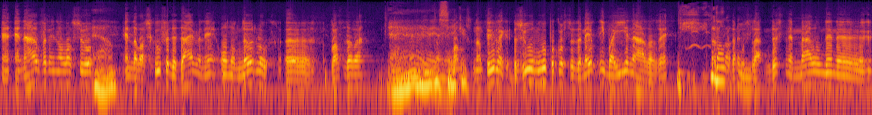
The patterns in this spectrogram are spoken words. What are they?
een, een halve en alles zo. Ja. En dat was goed voor de duiven, hè. Onder de oorlog eh, was dat hè. Ja, ja, ja, dat zeker. Want natuurlijk, zo'n open kostte de melk niet bij hier alles, hè. Dan, Dat moest laten dusten en muilen en... eh,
